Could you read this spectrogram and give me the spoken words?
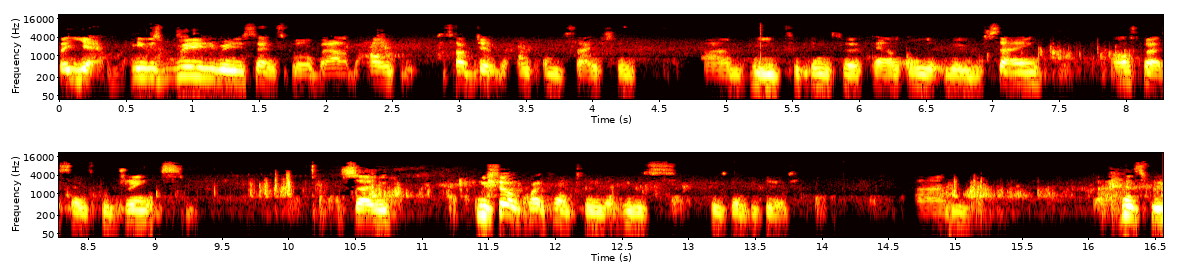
but yeah, he was really, really sensible about the whole subject, the whole conversation. Um, he took into account all that we were saying, asked about sensible drinks. So we felt quite confident that he was he was going to be good. Um, as we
